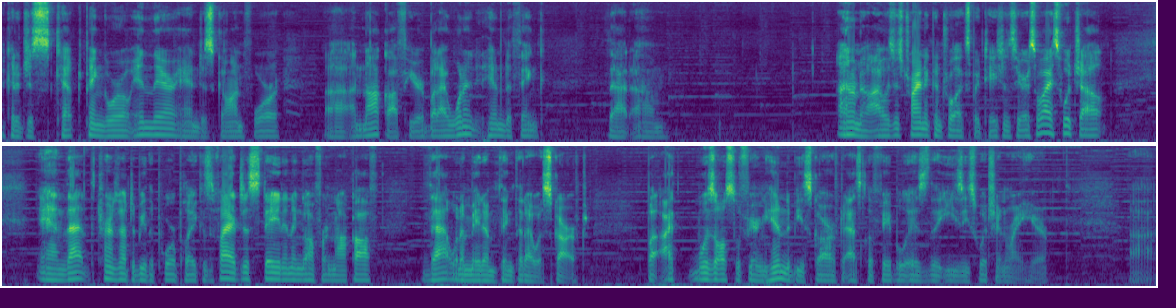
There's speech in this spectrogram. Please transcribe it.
I could have just kept Pangoro in there and just gone for uh, a knockoff here, but I wanted him to think that, um, I don't know, I was just trying to control expectations here. So I switch out, and that turns out to be the poor play, because if I had just stayed in and gone for a knockoff, that would have made him think that I was scarfed. But I was also fearing him to be Scarfed, as Clefable is the easy switch in right here. Uh,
